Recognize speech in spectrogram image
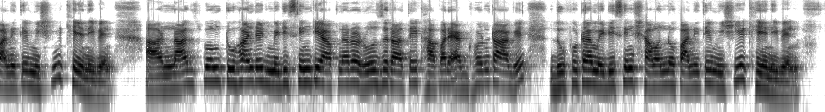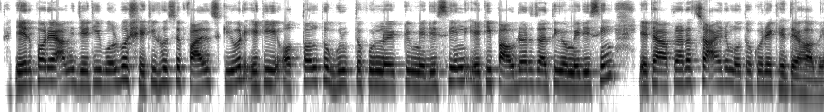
পানিতে মিশিয়ে খেয়ে নেবেন। আর নাক্সবোম টু হান্ড্রেড মেডিসিনটি আপনারা রোজ রাতে খাবার এক ঘণ্টা আগে দু মেডিসিন সামান্য পানিতে মিশিয়ে খেয়ে নেবেন। এরপরে আমি যেটি বলব সেটি হচ্ছে ফাইলস কিওর এটি অত্যন্ত গুরুত্বপূর্ণ একটি মেডিসিন এটি পাউডার জাতীয় মেডিসিন এটা আপনারা চায়ের মতো করে খেতে হবে।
